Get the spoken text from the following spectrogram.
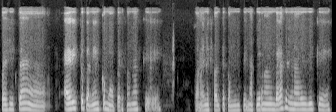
Pues sí está, he visto también como personas que también les falta como un- una pierna de un brazo y una vez vi que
